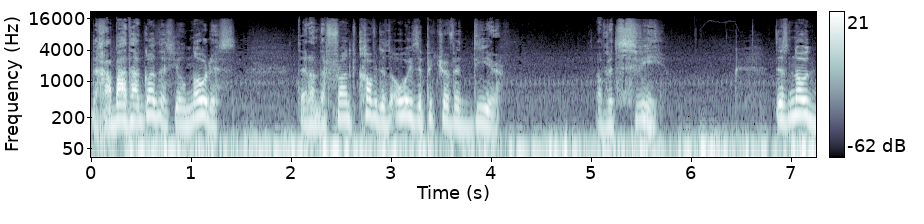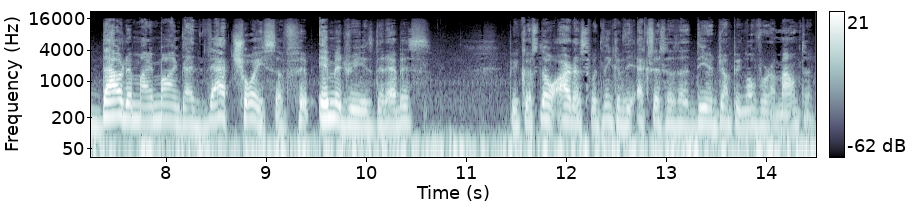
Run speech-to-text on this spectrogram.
the Chabad Haggadis, you'll notice that on the front cover there's always a picture of a deer, of a tzvi. There's no doubt in my mind that that choice of imagery is the Rebbe's, because no artist would think of the Exodus as a deer jumping over a mountain.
